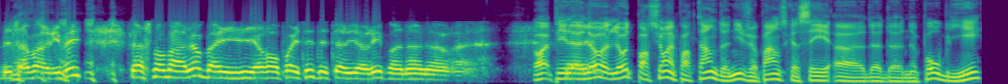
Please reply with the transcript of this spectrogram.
mais ça va arriver. puis à ce moment-là, ben, ils n'auront pas été détériorés pendant leur. Euh, oui, puis euh, l'autre portion importante, Denis, je pense que c'est euh, de, ne pas oublier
